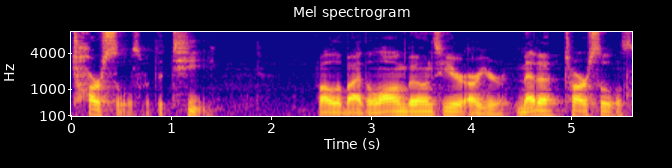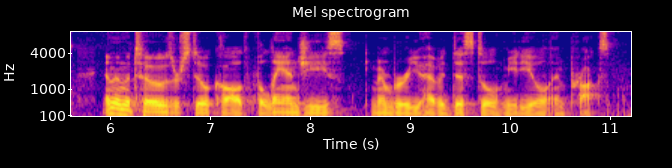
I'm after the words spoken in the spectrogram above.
tarsals with the T. Followed by the long bones here are your metatarsals. And then the toes are still called phalanges. Remember you have a distal, medial, and proximal.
